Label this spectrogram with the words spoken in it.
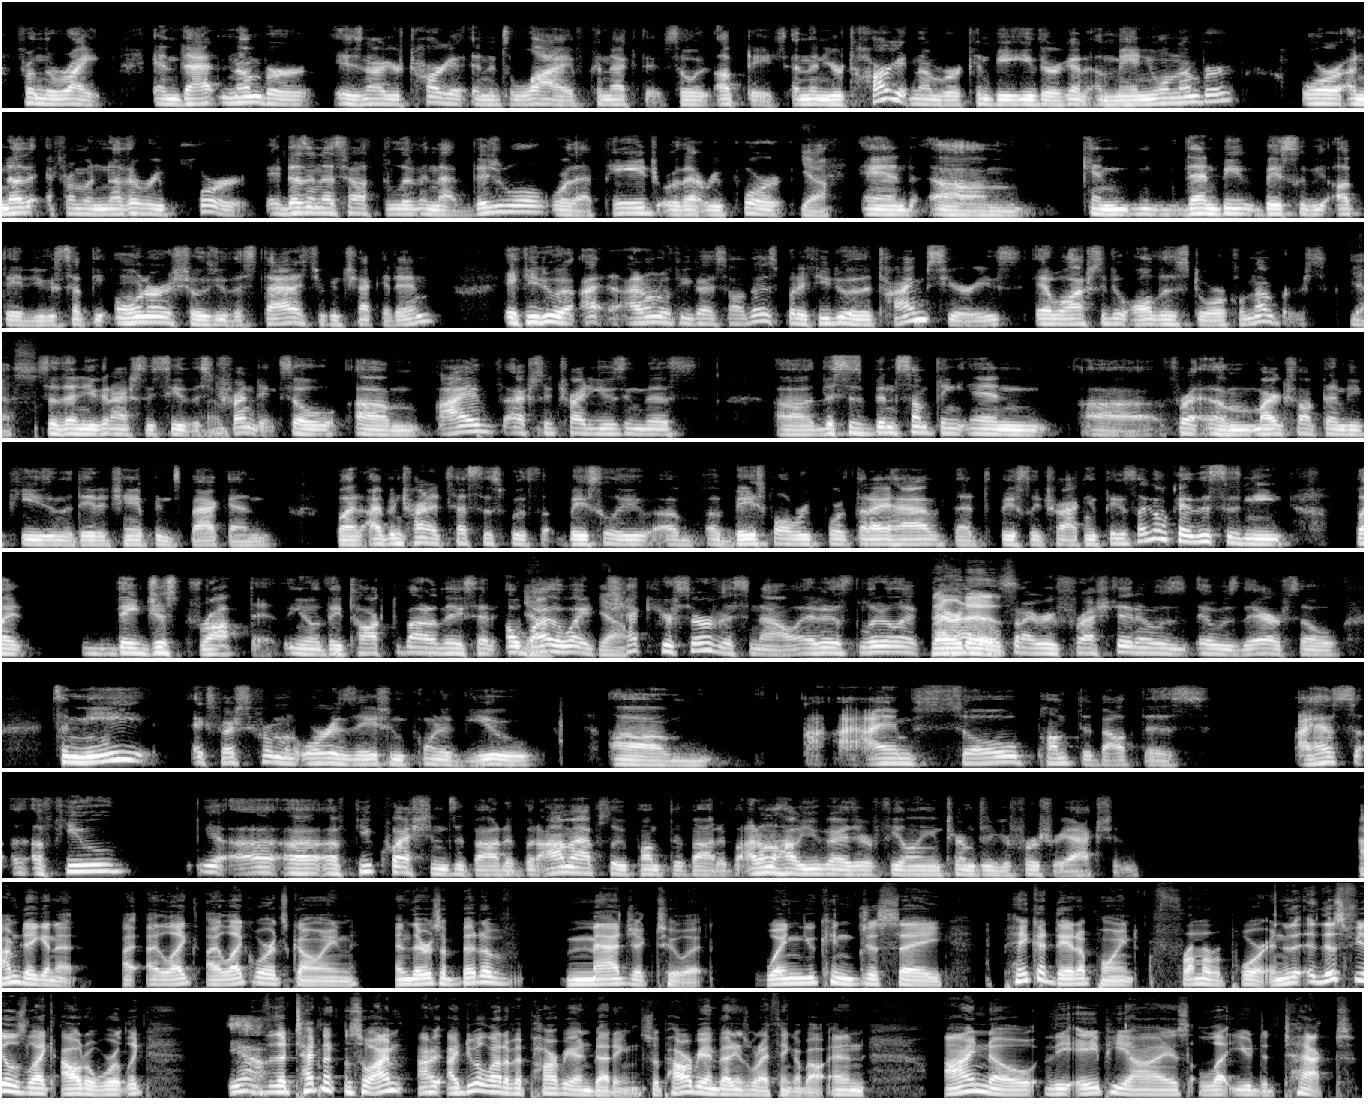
from the right and that number is now your target and it's live connected so it updates and then your target number can be either again a manual number or another from another report it doesn't necessarily have to live in that visual or that page or that report Yeah. and um, can then be basically be updated you can set the owner shows you the status you can check it in if you do it I, I don't know if you guys saw this but if you do the time series it will actually do all the historical numbers Yes. so then you can actually see this trending. So um, I've actually tried using this. Uh, this has been something in uh, for um, Microsoft MVPs and the Data Champions backend. But I've been trying to test this with basically a, a baseball report that I have that's basically tracking things like, okay, this is neat, but they just dropped it. You know, they talked about it. They said, "Oh, by the way, yeah. check your service now." And it's literally like, There it had is. Open, I refreshed it, and it was it was there. So, to me, especially from an organization point of view, um, I, I am so pumped about this. I have a few, yeah, a, a, few questions about it, but I'm absolutely pumped about it. But I don't know how you guys are feeling in terms of your first reaction. I'm digging it. I, I like I like where it's going, and there's a bit of magic to it when you can just say pick a data point from a report, and th- this feels like out of world. Like Yeah, the technical. So I'm I, I do a lot of it Power BI embedding. So Power BI embedding is what I think about, and I know the APIs let you detect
